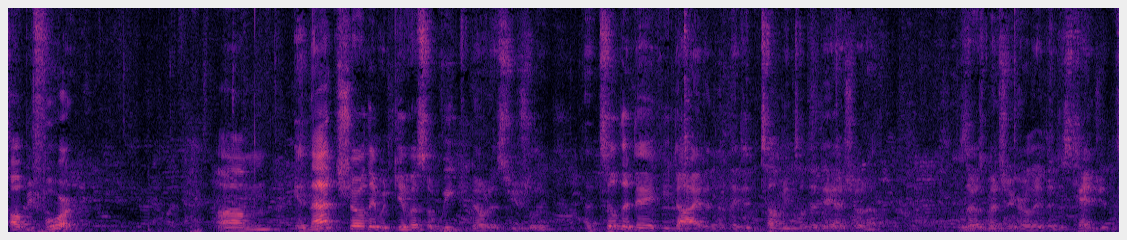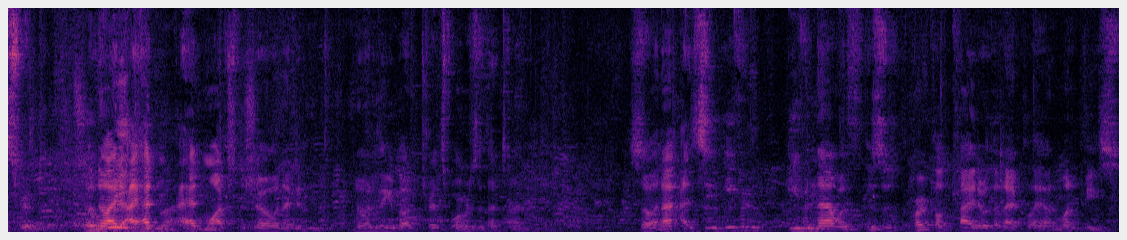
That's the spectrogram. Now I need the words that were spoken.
Oh, before. Um, in that show, they would give us a week notice usually, until the day he died, and then they didn't tell me until the day I showed up. As I was mentioning earlier, they just handed you the script. But no, I, I hadn't, I hadn't watched the show, and I didn't know anything about Transformers at that time. So, and I, I see even even now with there's a part called Kaido that I play on One Piece.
